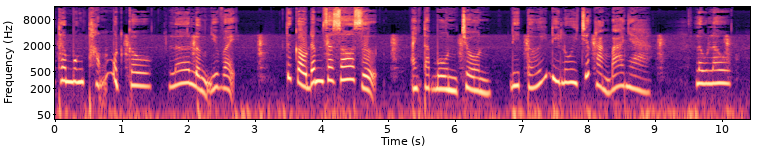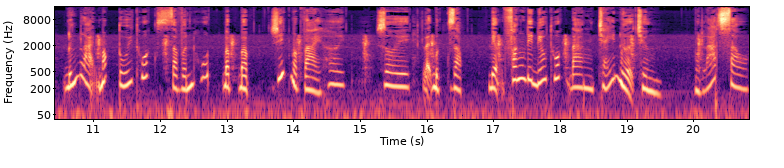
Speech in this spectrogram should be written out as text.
Nghe thơm buông thõng một câu lơ lửng như vậy. Tư cầu đâm ra do dự. Anh ta bồn chồn, đi tới đi lui trước hàng ba nhà. Lâu lâu, đứng lại móc túi thuốc ra vấn hút, bập bập, rít một vài hơi, Rồi lại bực dọc, miệng phăng đi điếu thuốc đang cháy nửa chừng. Một lát sau,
